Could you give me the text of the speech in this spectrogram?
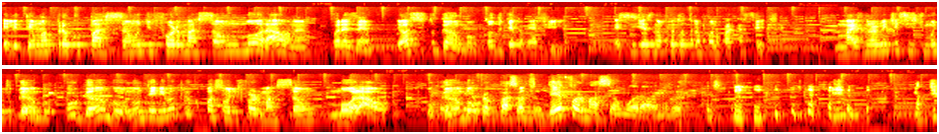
ele tem uma preocupação de formação moral, né? Por exemplo, eu assisto Gumball todo dia com a minha filha. Esses dias não, porque eu tô trampando pra cacete. Mas normalmente assiste muito Gumball. O Gumball não tem nenhuma preocupação de formação moral. O Ele tem Gumball preocupação de deformação moral, na verdade. e, de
